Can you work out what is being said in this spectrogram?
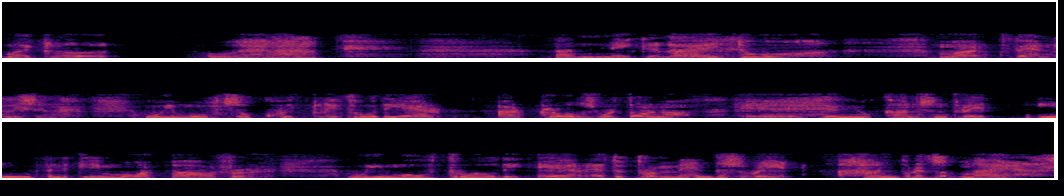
My clothes. Well, I'm naked. I too. Mark Fenn, listen. We moved so quickly through the air, our clothes were torn off. Yes. The new concentrate, infinitely more powerful. We moved through the air at a tremendous rate, hundreds of miles.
